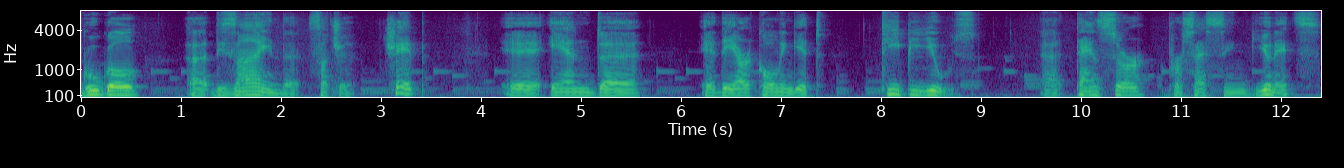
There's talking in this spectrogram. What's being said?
Google uh, designed such a chip uh, and uh, they are calling it TPUs, uh, Tensor Processing Units,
